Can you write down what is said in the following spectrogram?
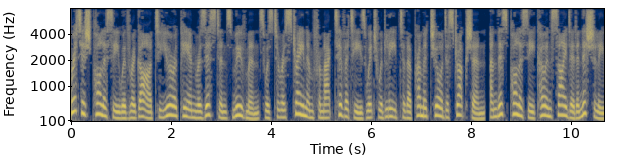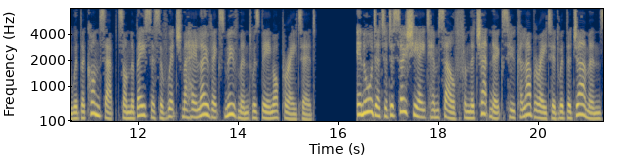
British policy with regard to European resistance movements was to restrain them from activities which would lead to their premature destruction, and this policy coincided initially with the concepts on the basis of which Mihailovic's movement was being operated. In order to dissociate himself from the Chetniks who collaborated with the Germans,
